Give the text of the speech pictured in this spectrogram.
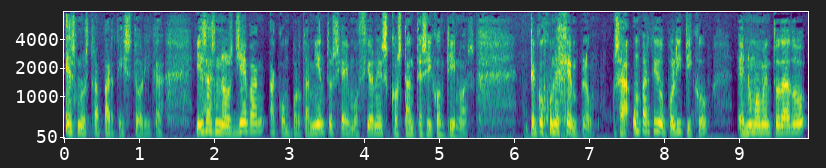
es nuestra parte histórica. Y esas nos llevan a comportamientos y a emociones constantes y continuas. Te cojo un ejemplo. O sea, un partido político, en un momento dado,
